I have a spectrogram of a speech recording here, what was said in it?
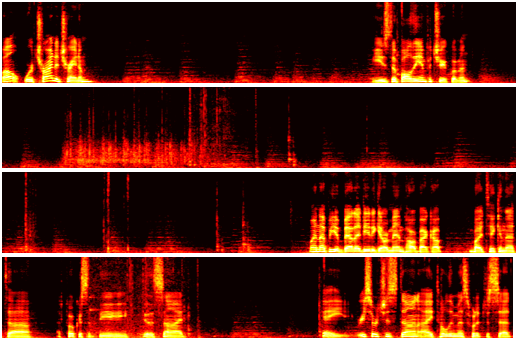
Well, we're trying to train them. We used up all the infantry equipment. Might not be a bad idea to get our manpower back up by taking that, uh, that focus at the, the other side. Okay, research is done. I totally missed what it just said.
